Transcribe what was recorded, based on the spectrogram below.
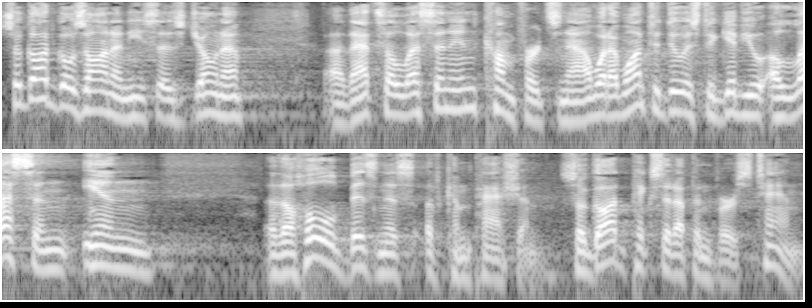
So God goes on and he says, Jonah, uh, that's a lesson in comforts now. What I want to do is to give you a lesson in the whole business of compassion. So God picks it up in verse 10.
